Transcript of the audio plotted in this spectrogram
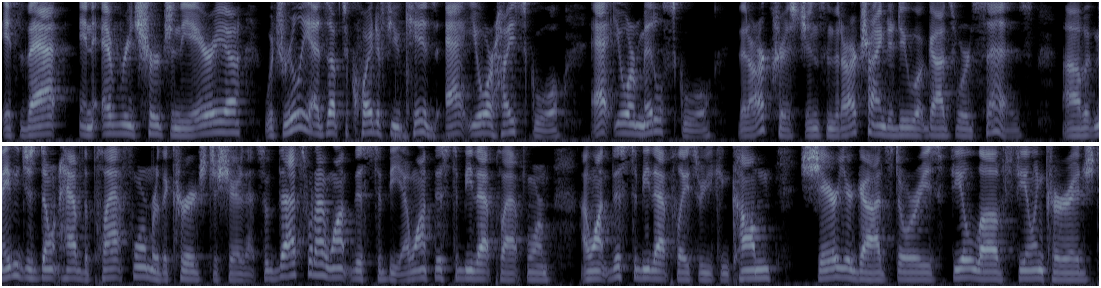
It's that in every church in the area, which really adds up to quite a few kids at your high school, at your middle school, that are Christians and that are trying to do what God's word says, uh, but maybe just don't have the platform or the courage to share that. So that's what I want this to be. I want this to be that platform. I want this to be that place where you can come, share your God stories, feel loved, feel encouraged.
